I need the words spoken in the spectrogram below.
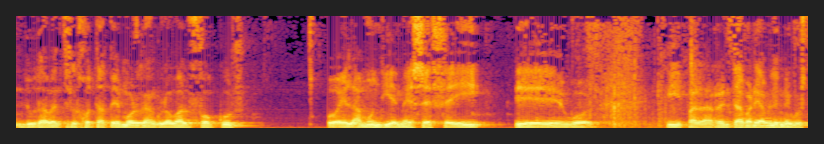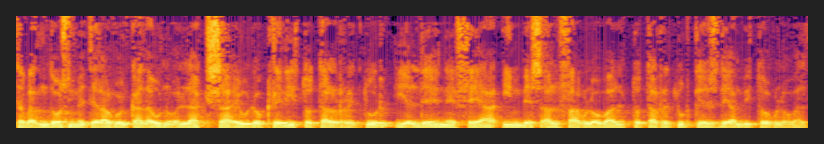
dudaba entre el JP Morgan Global Focus o el Amundi MSCI eh, World. Y para la renta variable me gustaban dos y meter algo en cada uno. El AXA Eurocredit Total Return y el DNCA Inves Alpha Global Total Return que es de ámbito global.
